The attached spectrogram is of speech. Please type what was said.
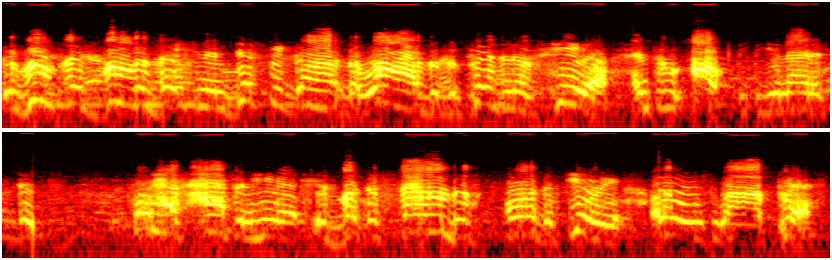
the ruthless brutalization and disregard of the lives of the prisoners here and throughout the United States. What has happened here is but the sound of before the fury of those who are oppressed.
